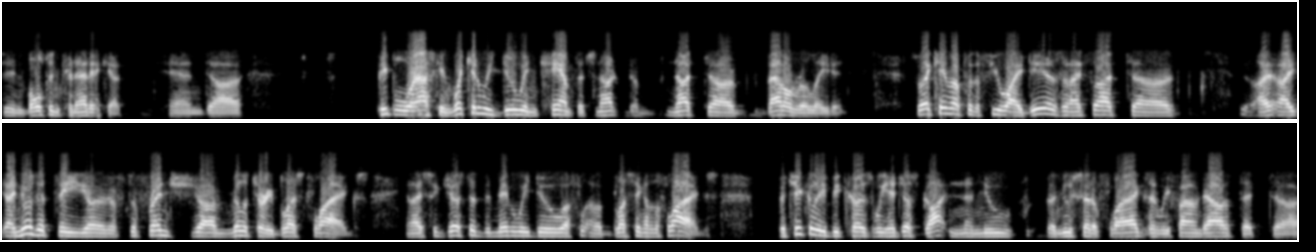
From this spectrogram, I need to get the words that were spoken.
in Bolton, Connecticut, and uh, people were asking, "What can we do in camp that's not not uh, battle related?" So I came up with a few ideas, and I thought. Uh, I, I, knew that the the French military blessed flags, and I suggested that maybe we do a, a, blessing of the flags, particularly because we had just gotten a new a new set of flags, and we found out that uh,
